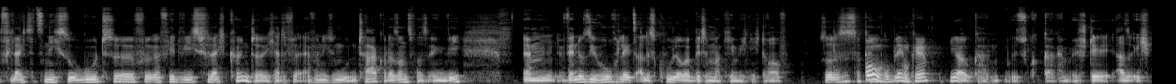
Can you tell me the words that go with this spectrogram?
vielleicht jetzt nicht so gut äh, fotografiert, wie ich es vielleicht könnte. Ich hatte vielleicht einfach nicht so einen guten Tag oder sonst was irgendwie. Ähm, wenn du sie hochlädst, alles cool, aber bitte markier mich nicht drauf. So, das ist doch kein oh, Problem. Okay. Ja, gar, ist gar kein, steh, also ich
